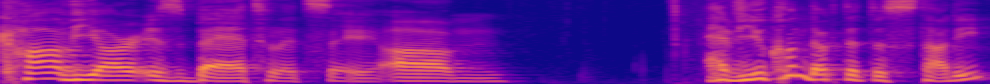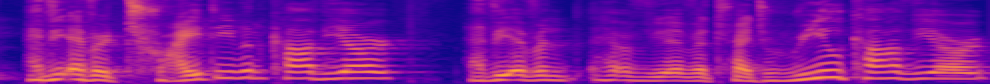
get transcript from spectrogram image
caviar is bad, let's say. Um, have you conducted a study? Have you ever tried even caviar? Have you ever have you ever tried real caviar?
